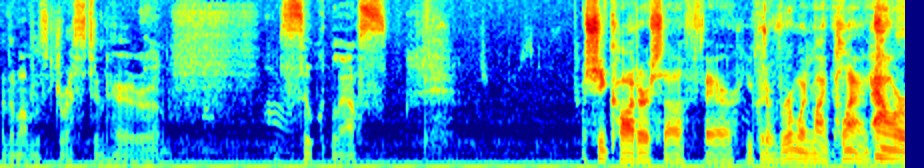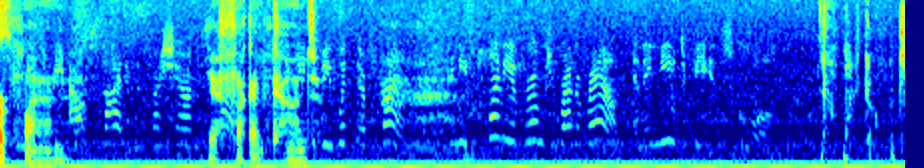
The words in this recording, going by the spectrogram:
and the mum's dressed in her uh, silk blouse. She caught herself there. You could have ruined my plan, our plan. Outside in the fresh air and the You fucking cunt. to be with their friends. They need plenty of room to run around, and they need to be in school. Oh my god.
